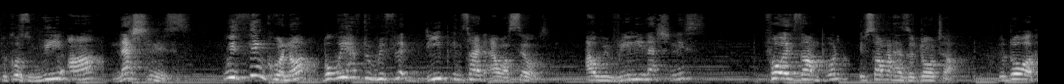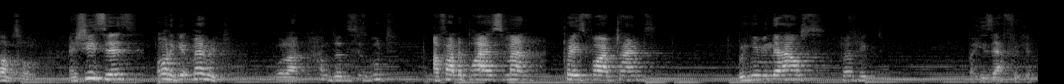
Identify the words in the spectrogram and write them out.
Because we are nationalists. We think we're not, but we have to reflect deep inside ourselves. Are we really nationalists? For example, if someone has a daughter, the daughter comes home and she says, I want to get married. Well, alhamdulillah, this is good. I found a pious man, prays five times, bring him in the house, perfect. But he's African.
